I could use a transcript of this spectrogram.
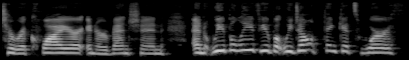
to require intervention. And we believe you, but we don't think it's worth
